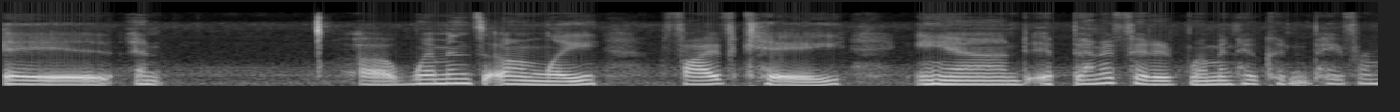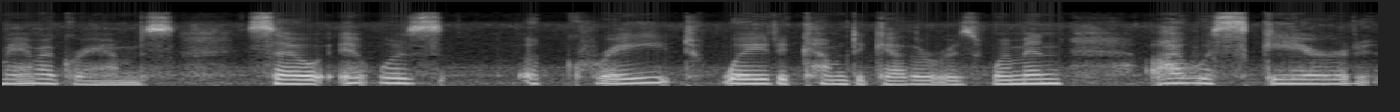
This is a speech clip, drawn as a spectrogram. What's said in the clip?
a, an, a women's only 5K, and it benefited women who couldn't pay for mammograms. So it was a great way to come together as women. I was scared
